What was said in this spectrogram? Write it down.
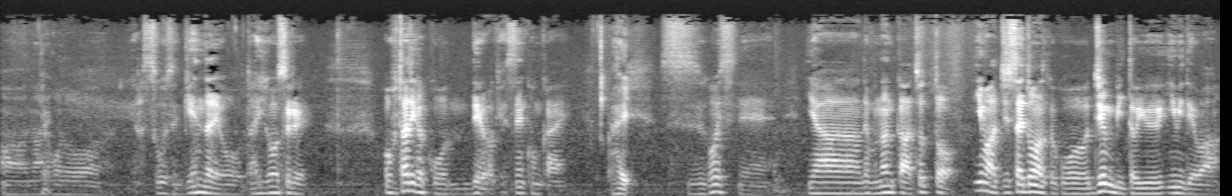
ああなるほど。いやすごいですね。現代を代表するお二人がこう出るわけですね今回。はいすごいですね。いやーでもなんかちょっと今実際どうなんですか？こう準備という意味では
